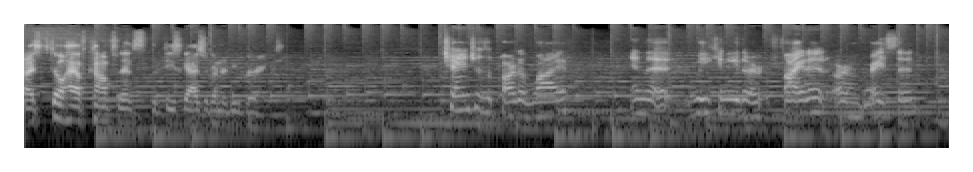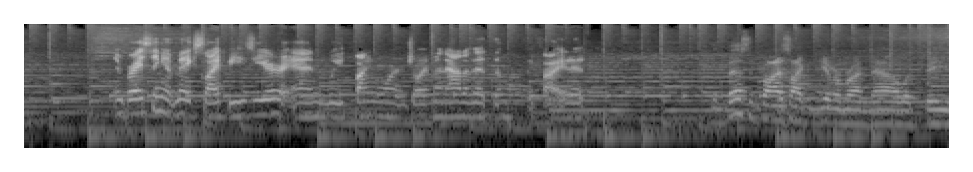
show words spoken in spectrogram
I still have confidence that these guys are going to do great. Change is a part of life and that we can either fight it or embrace it embracing it makes life easier and we find more enjoyment out of it than when we fight it. The best advice I can give them right now would be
